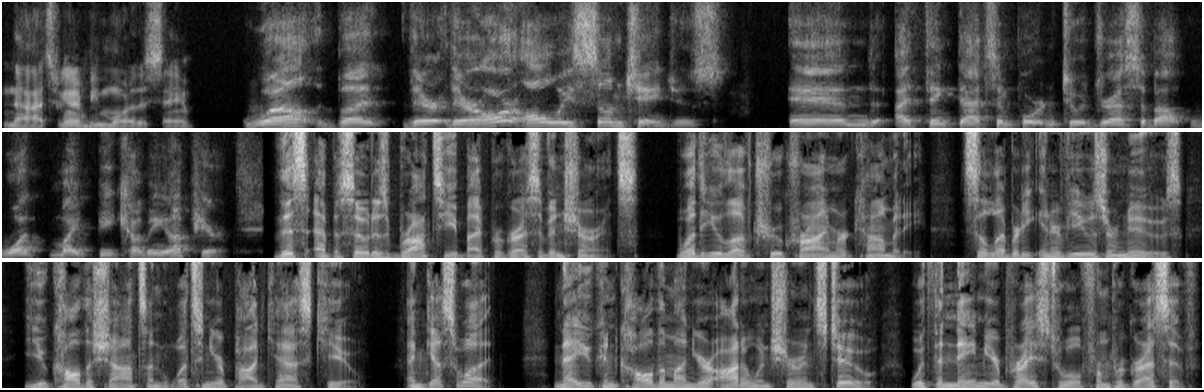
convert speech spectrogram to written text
nah, it's going to be more of the same. Well, but there there are always some changes. And I think that's important to address about what might be coming up here. This episode is brought to you by Progressive Insurance. Whether you love true crime or comedy, celebrity interviews or news, you call the shots on what's in your podcast queue. And guess what? Now you can call them on your auto insurance too with the Name Your Price tool from Progressive.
